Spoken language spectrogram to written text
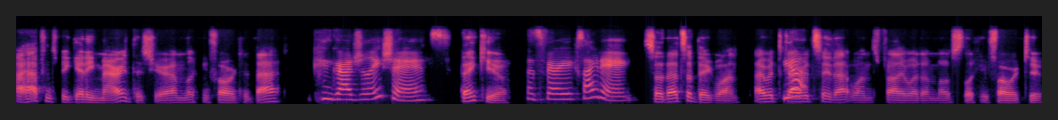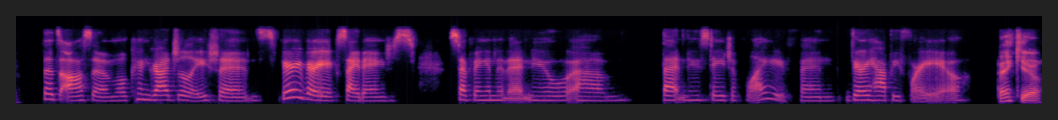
I happen to be getting married this year. I'm looking forward to that. Congratulations. Thank you. That's very exciting. So that's a big one. I would yeah. I would say that one's probably what I'm most looking forward to. That's awesome. Well, congratulations. Very very exciting just stepping into that new um that new stage of life and very happy for you. Thank you.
